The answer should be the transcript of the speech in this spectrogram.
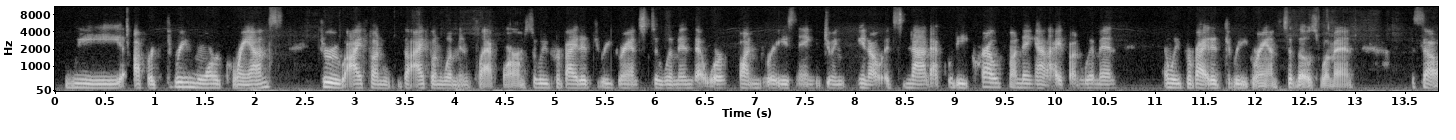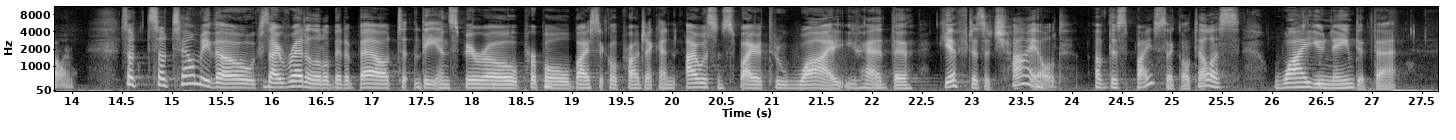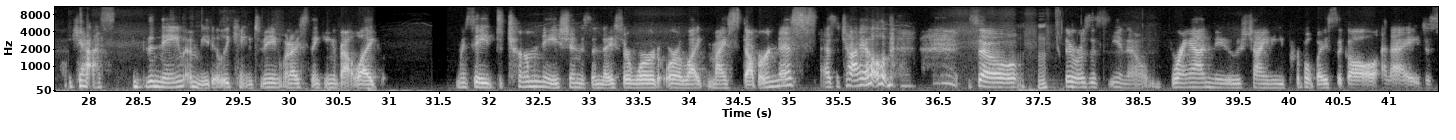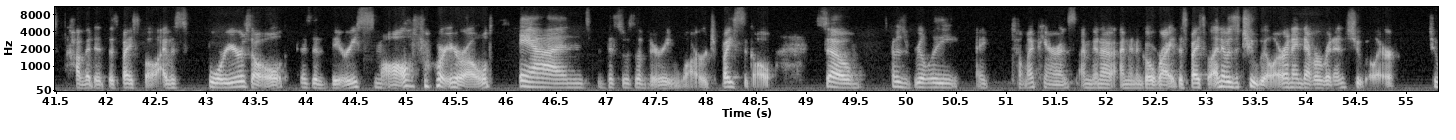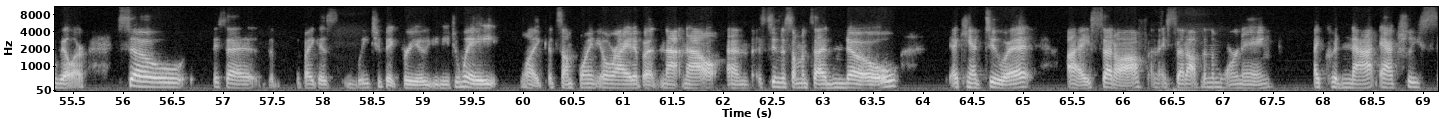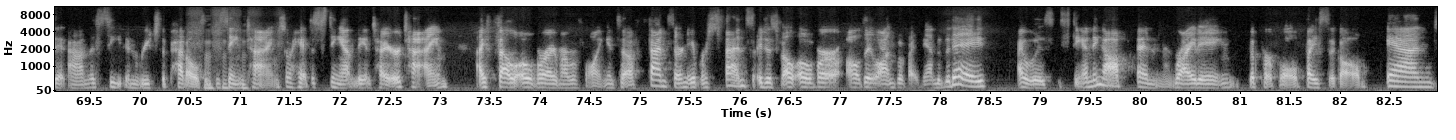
we offered three more grants through iFund, the iFundWomen platform. So we provided three grants to women that were fundraising, doing, you know, it's non-equity crowdfunding on iFundWomen, and we provided three grants to those women. So so, so tell me though, because I read a little bit about the Inspiro Purple Bicycle Project, and I was inspired through why you had the gift as a child of this bicycle. Tell us why you named it that. Yes, the name immediately came to me when I was thinking about like I'm gonna say determination is a nicer word, or like my stubbornness as a child. so there was this, you know, brand new shiny purple bicycle, and I just coveted this bicycle. I was four years old. as a very small four year old, and this was a very large bicycle. So I was really. I tell my parents, I'm gonna I'm gonna go ride this bicycle, and it was a two wheeler, and I never ridden a two wheeler two wheeler. So they said the, the bike is way too big for you. You need to wait like at some point you'll ride it, but not now. And as soon as someone said, no, I can't do it, I set off and I set off in the morning. I could not actually sit on the seat and reach the pedals at the same time. So I had to stand the entire time. I fell over. I remember falling into a fence, our neighbor's fence. I just fell over all day long. But by the end of the day, I was standing up and riding the purple bicycle. And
